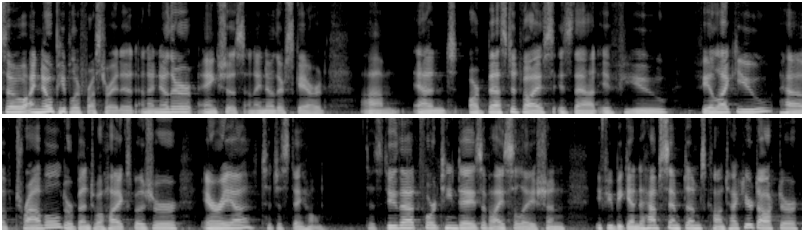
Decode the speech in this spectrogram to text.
so, I know people are frustrated, and I know they're anxious, and I know they're scared. Um, and our best advice is that if you feel like you have traveled or been to a high exposure area, to just stay home. Just do that 14 days of isolation. If you begin to have symptoms, contact your doctor.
